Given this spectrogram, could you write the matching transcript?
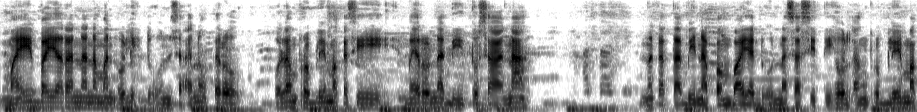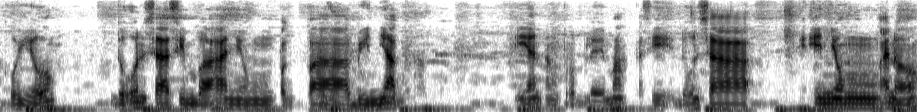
May bayaran na naman uli doon sa ano pero walang problema kasi meron na dito sana. Nakatabi na pambayad doon na sa City Hall. Ang problema ko yung doon sa simbahan yung pagpabinyag. Iyan ang problema. Kasi doon sa inyong ano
